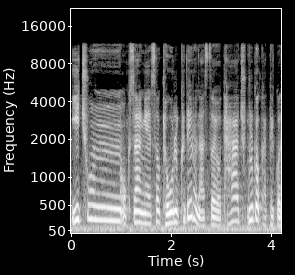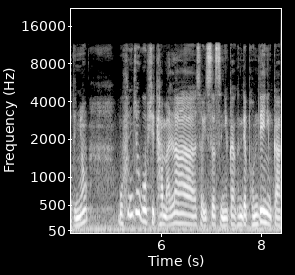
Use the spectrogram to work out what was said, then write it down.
이 추운 옥상에서 겨울을 그대로 났어요. 다 죽을 것 같았거든요. 뭐 흔적 없이 다 말라서 있었으니까 근데 봄 되니까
